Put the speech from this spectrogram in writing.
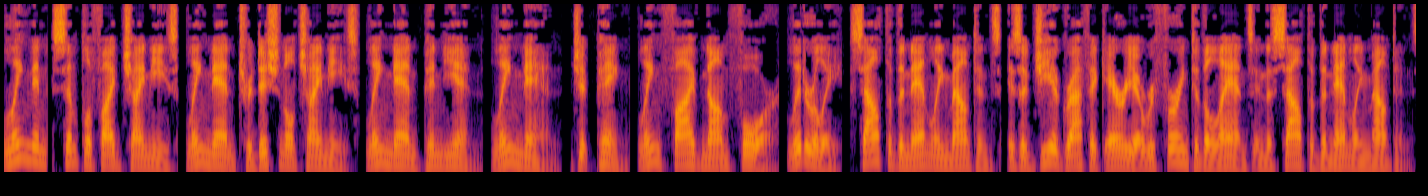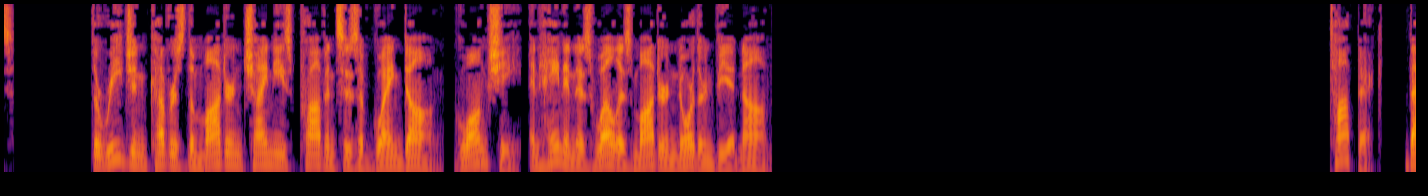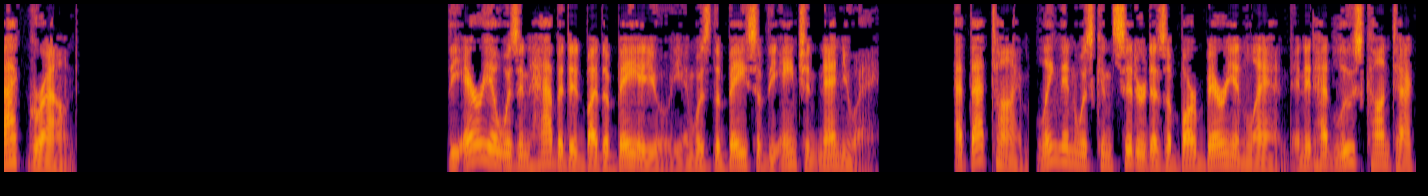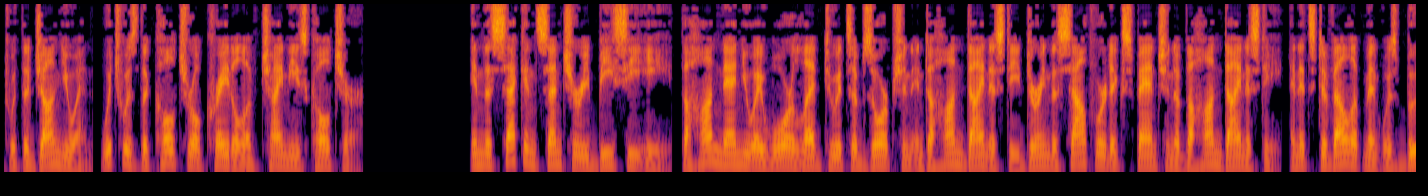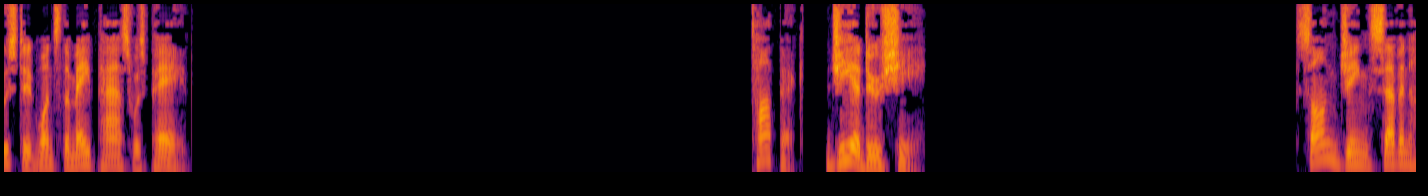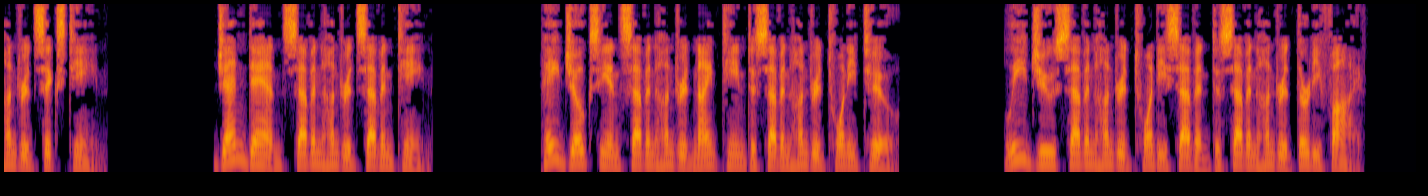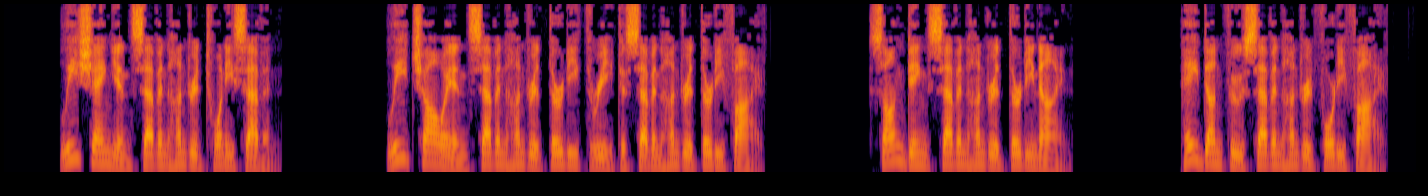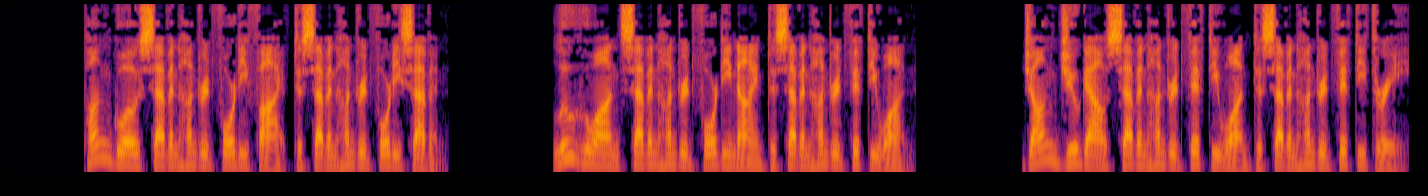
Lingnan simplified Chinese, Lingnan traditional Chinese, Lingnan pinyin, Lingnan, Jyutping, Ling 5 Nam 4, literally, south of the Nanling Mountains is a geographic area referring to the lands in the south of the Nanling Mountains. The region covers the modern Chinese provinces of Guangdong, Guangxi, and Hainan as well as modern northern Vietnam. Background The area was inhabited by the Baiyue and was the base of the ancient Nanyue. At that time, Lingnan was considered as a barbarian land and it had loose contact with the Zhongyuan, which was the cultural cradle of Chinese culture. In the 2nd century BCE, the Han-Nanyue War led to its absorption into Han dynasty during the southward expansion of the Han dynasty, and its development was boosted once the Mei Pass was paved. Jiedushi Song Jing 716 Zhen Dan 717 Pei Joxian 719 to 722 Li Ju 727 to 735 Li Shangyan 727 Li Chaoyan 733 to 735 Song Ding 739 Pei Dunfu 745 Peng Guo 745 to 747 Lu Huan 749 to 751 Zhang Jugao 751 to 753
